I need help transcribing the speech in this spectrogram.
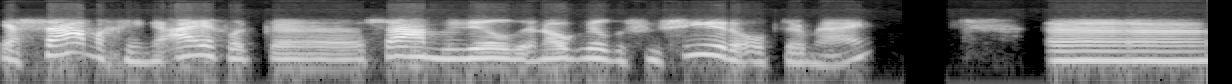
ja, samen gingen. Eigenlijk eh, samen wilden en ook wilden fuseren op termijn. Eh,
